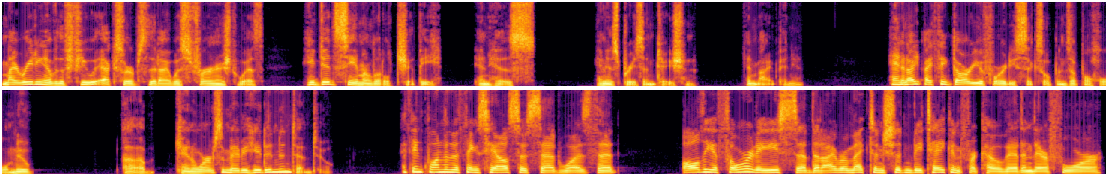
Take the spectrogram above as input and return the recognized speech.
my reading of the few excerpts that I was furnished with, he did seem a little chippy in his in his presentation, in my opinion. And, and I, I, think the RU 486 opens up a whole new uh, can of worms, and maybe he didn't intend to. I think one of the things he also said was that all the authorities said that ivermectin shouldn't be taken for COVID, and therefore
